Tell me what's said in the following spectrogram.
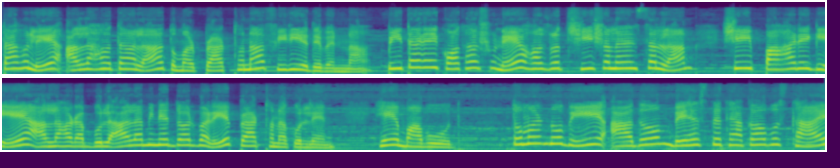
তাহলে আল্লাহ তাআলা তোমার প্রার্থনা ফিরিয়ে দেবেন না। পিতার এই কথা শুনে হজরত শীষ আলাইসাল্লাম সেই পাহাড়ে গিয়ে আল্লাহ রাব্বুল আলমিনের দরবারে প্রার্থনা করলেন, হে মাবুদ তোমার নবী আদম বেহেস্তে থাকা অবস্থায়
